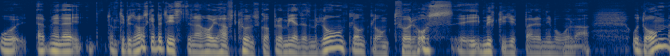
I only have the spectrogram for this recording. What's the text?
Och jag menar, de tibetanska buddhisterna har ju haft kunskaper och medvetande långt, långt, långt före oss i mycket djupare nivåer. Va? Och de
